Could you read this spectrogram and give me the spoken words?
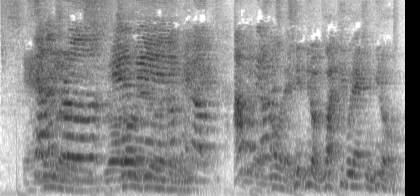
Scammers. Selling drugs, scamming, you know. I'm gonna be honest. All that, you know, like people that can, you know,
